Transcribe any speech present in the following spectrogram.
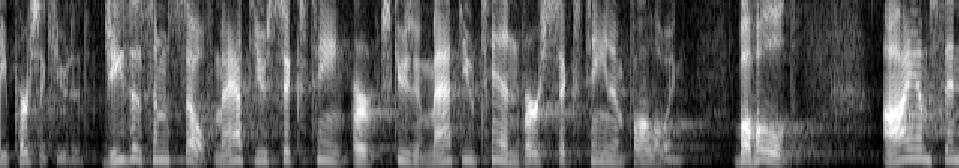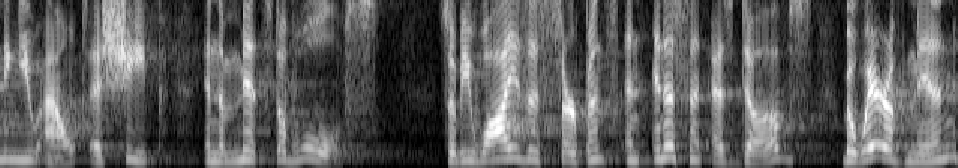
be persecuted. Jesus himself, Matthew 16, or excuse me, Matthew 10, verse 16 and following. Behold, I am sending you out as sheep in the midst of wolves. So be wise as serpents and innocent as doves. Beware of men,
